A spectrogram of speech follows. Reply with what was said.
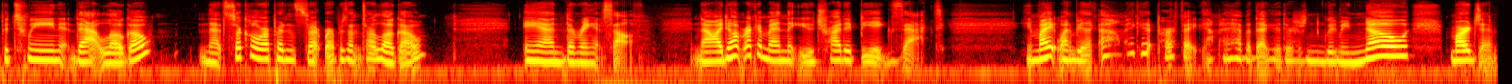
between that logo, that circle represents, represents our logo, and the ring itself. Now, I don't recommend that you try to be exact you might want to be like, oh, I'm going to get it perfect. I'm going to have it that there's going to be no margin.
